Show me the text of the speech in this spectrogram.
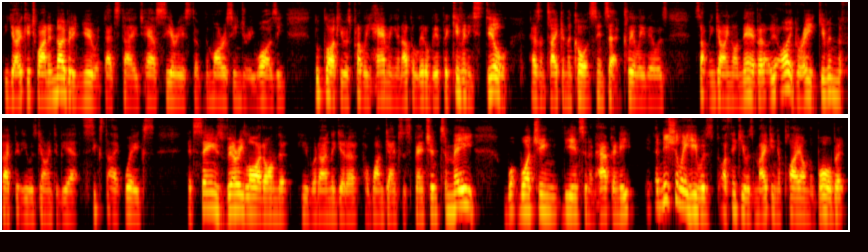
the Jokic one, and nobody knew at that stage how serious the, the Morris injury was. He looked like he was probably hamming it up a little bit, but given he still hasn't taken the court since that, clearly there was something going on there. But I, I agree, given the fact that he was going to be out six to eight weeks, it seems very light on that he would only get a, a one game suspension. To me, w- watching the incident happen, he initially he was I think he was making a play on the ball, but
